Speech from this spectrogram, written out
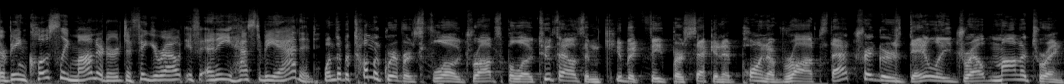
they're being closely monitored to figure out if any has to be added. When the Potomac River's flow drops below 2,000 cubic feet per second at Point of Rocks, that triggers daily drought monitoring.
